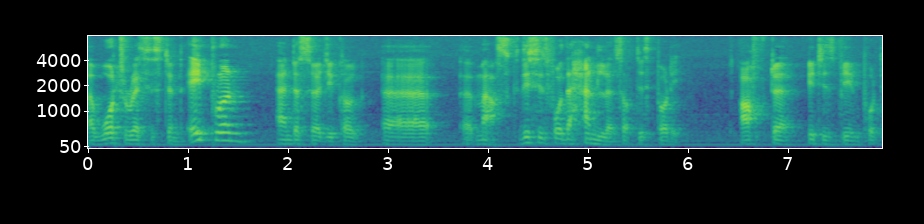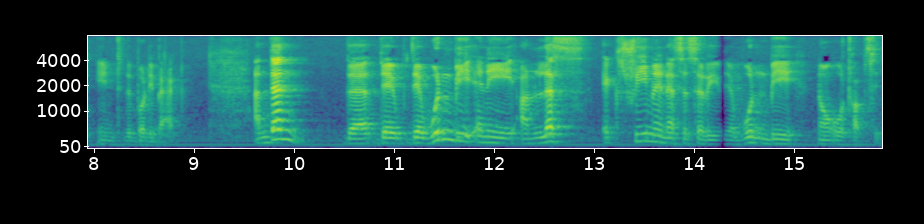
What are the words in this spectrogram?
a water resistant apron, and a surgical uh, uh, mask. This is for the handlers of this body after it is being put into the body bag. And then the, there, there wouldn't be any, unless extremely necessary, there wouldn't be no autopsy.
